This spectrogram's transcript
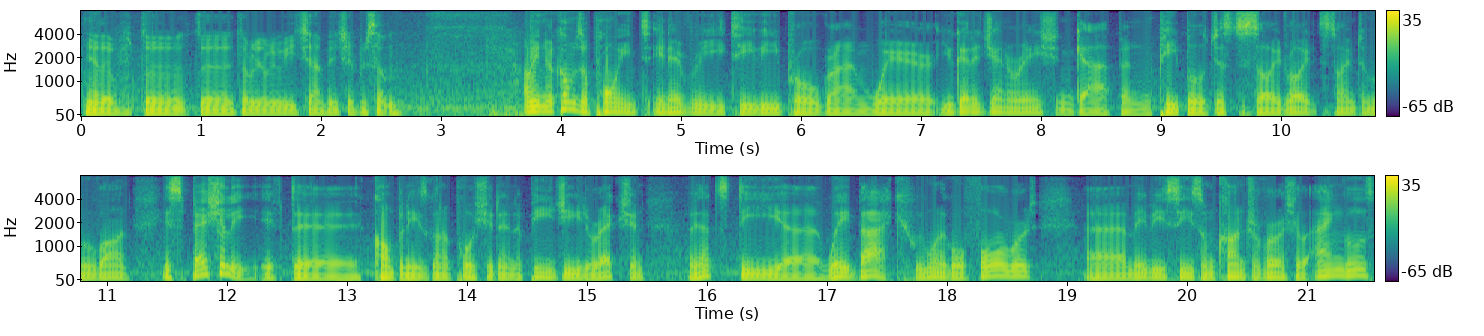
you know, the, the, the WWE Championship or something. I mean, there comes a point in every TV program where you get a generation gap and people just decide, right, it's time to move on. Especially if the company is going to push it in a PG direction. I mean, that's the uh, way back. We want to go forward, uh, maybe see some controversial angles.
